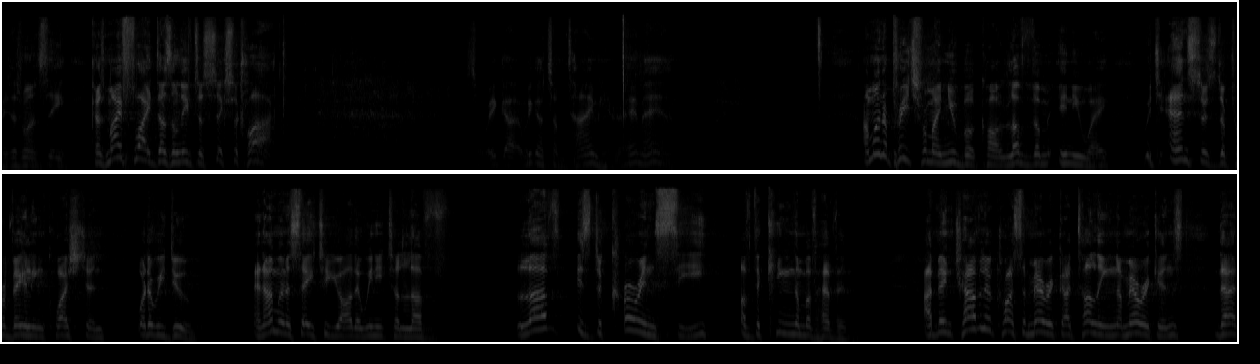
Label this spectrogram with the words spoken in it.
I just want to see, because my flight doesn't leave till six o'clock. So we got, we got some time here. Amen. I'm going to preach from my new book called Love Them Anyway, which answers the prevailing question what do we do? And I'm going to say to you all that we need to love. Love is the currency of the kingdom of heaven. I've been traveling across America telling Americans that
